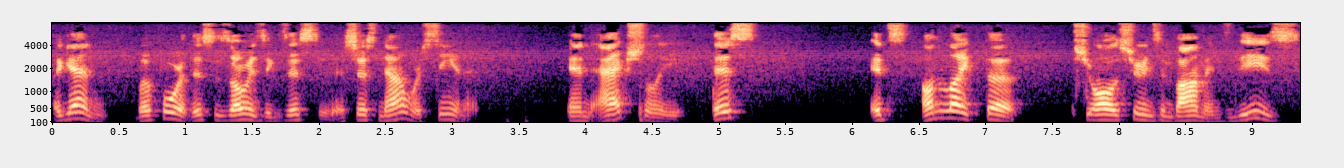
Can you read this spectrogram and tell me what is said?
again, before, this has always existed. It's just now we're seeing it. And actually, this, it's unlike the all the shootings and bombings. These,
